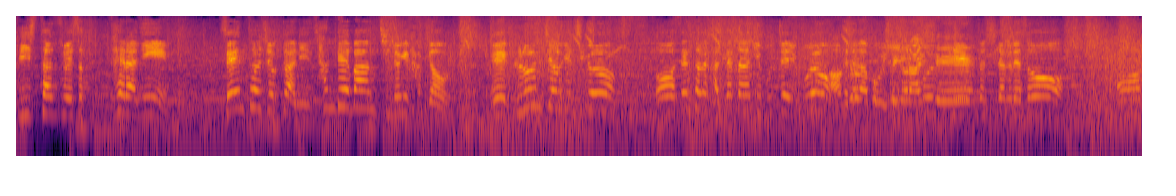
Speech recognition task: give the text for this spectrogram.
비슷한 수에서 테란이 센터 지역도 아닌 상대방 진영에 가까운 예, 그런 지역에 지금 어, 센터를 갖겠다는 게 문제이고요. 아, 게다가 뭐 그렇죠. 11시. 1분 뒤에부터 시작을 해서 어,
